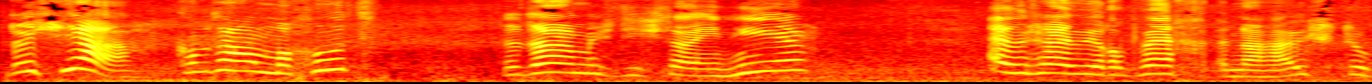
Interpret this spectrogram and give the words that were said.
Dus ja, komt allemaal goed. De dames die staan hier. En we zijn weer op weg naar huis toe.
